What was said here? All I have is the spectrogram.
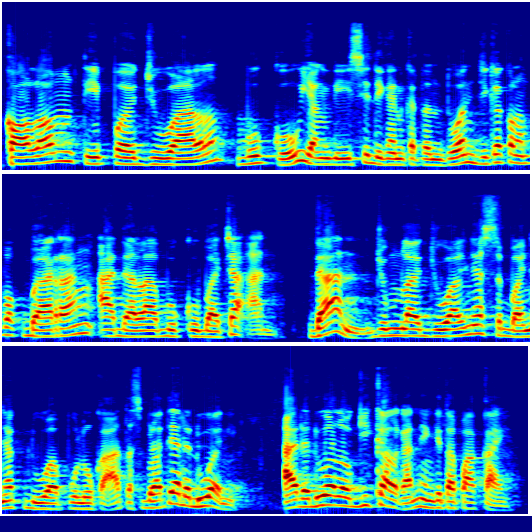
kolom tipe jual buku yang diisi dengan ketentuan jika kelompok barang adalah buku bacaan. Dan jumlah jualnya sebanyak 20 ke atas. Berarti ada dua nih. Ada dua logikal kan yang kita pakai.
